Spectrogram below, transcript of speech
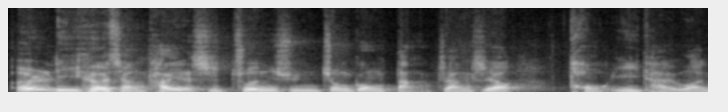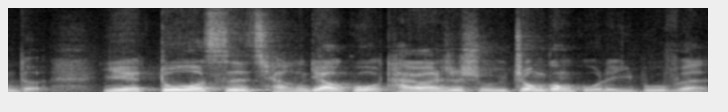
而李克强他也是遵循中共党章，是要统一台湾的，也多次强调过台湾是属于中共国的一部分。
